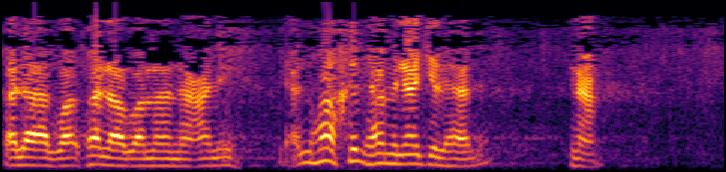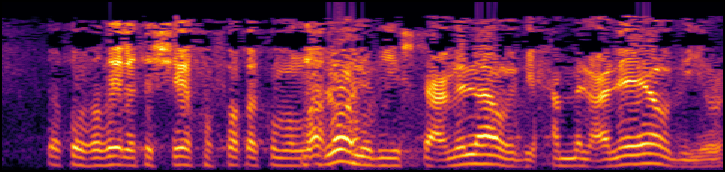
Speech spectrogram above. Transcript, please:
فلا فلا ضمان عليه لأنه أخذها من أجل هذا. نعم. يقول فضيلة الشيخ وفقكم الله. لون يبي يستعملها ويبي يحمل عليها ويبي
